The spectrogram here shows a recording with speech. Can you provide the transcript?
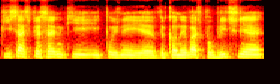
pisać piosenki i później je wykonywać publicznie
